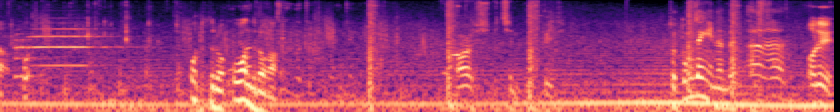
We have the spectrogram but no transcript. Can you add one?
어? 오, 오토 들어 오안 들어가 아씨 미친 스피드. 저 똥쟁이 있는데? 어디?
